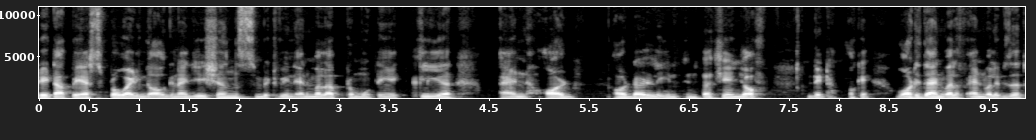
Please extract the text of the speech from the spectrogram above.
data pairs providing the organizations between envelope promoting a clear and or, orderly interchange of data. Okay. What is the envelope? Envelope is the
